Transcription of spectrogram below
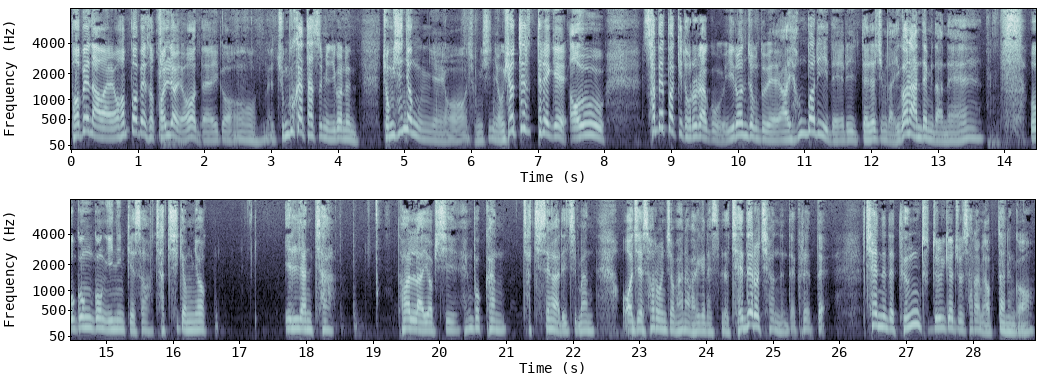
법에 나와요. 헌법에서 걸려요. 네, 이거. 네, 중국 같았으면 이거는 종신형이에요. 종신형. 쇼트트랙에, 어우, 300바퀴 도르라고 이런 정도의 아, 형벌이 내리, 내려집니다. 이건 안 됩니다. 네. 5002님께서 자취 경력 1년 차 더할 나위 없이 행복한 자취 생활이지만 어제 서러운 점 하나 발견했습니다. 제대로 채웠는데 그랬대. 채했는데 등 두들겨 줄 사람이 없다는 거.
